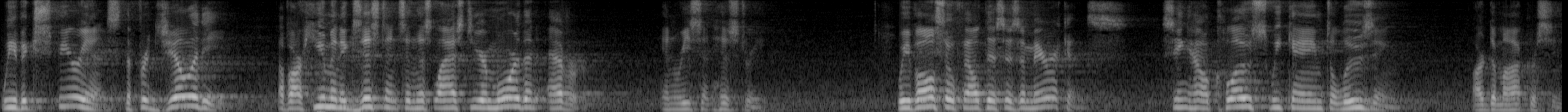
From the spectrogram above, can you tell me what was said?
We have experienced the fragility of our human existence in this last year more than ever in recent history. We've also felt this as Americans, seeing how close we came to losing our democracy.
